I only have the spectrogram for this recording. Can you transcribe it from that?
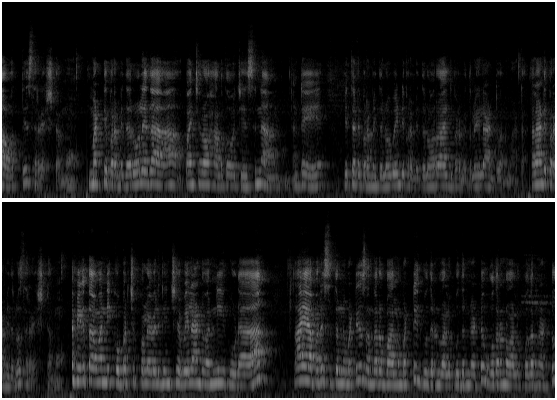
ఆ వత్తి శ్రేష్టము. మట్టి ప్రమిదలో లేదా పంచలోహాలతో చేసిన అంటే ఇత్తడి ప్రమిదలో వెండి ప్రమిదలో రాగి ప్రమిదలు ఇలాంటివి అనమాట అలాంటి ప్రమిదలు శ్రేష్టము. మిగతావన్నీ కొబ్బరి చిప్పల్లో వెలిగించేవి ఇలాంటివన్నీ కూడా ఆయా పరిస్థితులను బట్టి సందర్భాలను బట్టి కుదిరిన వాళ్ళు కుదిరినట్టు కుదరని వాళ్ళు కుదిరినట్టు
